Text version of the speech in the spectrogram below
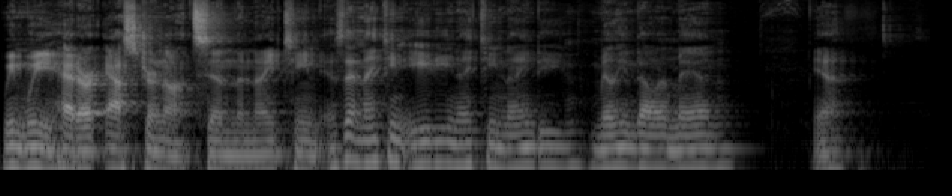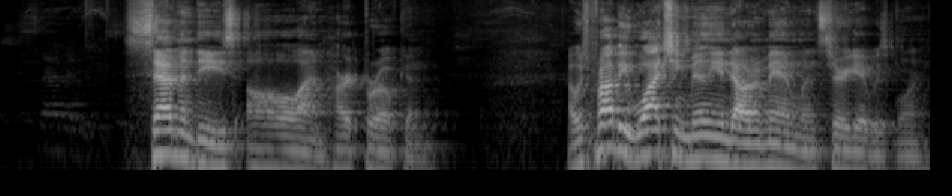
when we had our astronauts in the 19 is that 1980 1990 million dollar man yeah 70s oh i'm heartbroken i was probably watching million dollar man when sergey was born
